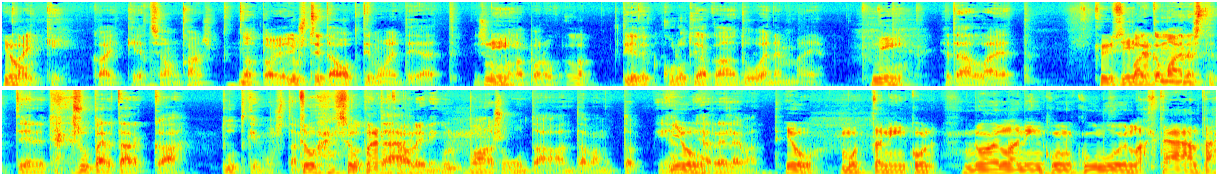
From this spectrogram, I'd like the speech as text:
joo. Kaikki, kaikki, että se on kans, no toi on just sitä optimointia, että isommalla niin. porukalla tietyt kulut jakaantuu enemmän ja niin. Ja tällä, että Kyllä siinä... vaikka mainostettiin nyt supertarkkaa tutkimusta, tu- niin super... tämä oli niin kuin vaan suuntaa antava, mutta ihan, Joo. ihan relevantti. Joo, mutta niin kuin noilla niin kuin kuluilla täältä,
